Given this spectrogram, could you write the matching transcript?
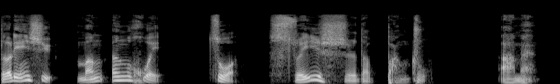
得连续蒙恩惠，做随时的帮助。阿门。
